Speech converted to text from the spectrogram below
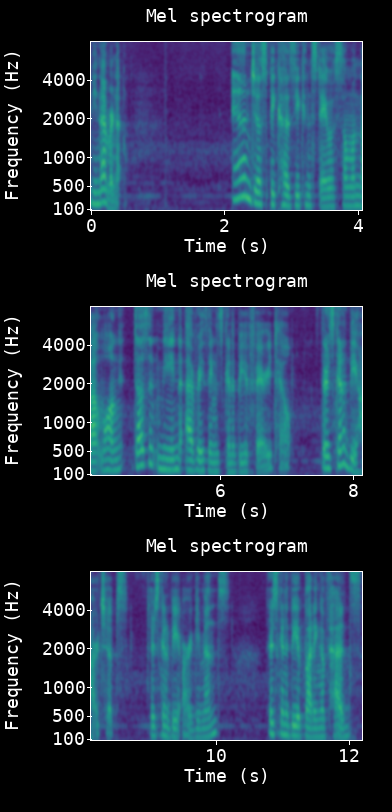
You never know. And just because you can stay with someone that long doesn't mean everything's going to be a fairy tale. There's going to be hardships, there's going to be arguments, there's going to be a butting of heads,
